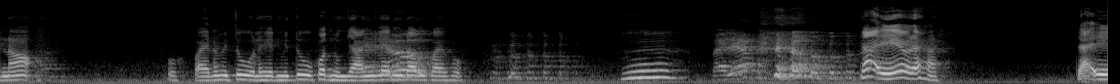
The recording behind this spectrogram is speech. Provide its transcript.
นเนาะโอ้ไปแล้วมีตู้เลยเห็นมีตู้คนถุงยางเล่นดองไปพวกเฮ้อ ไปแล้วไปแล้วจ้าเอ๋เลยค่ะจ้าเอ๋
